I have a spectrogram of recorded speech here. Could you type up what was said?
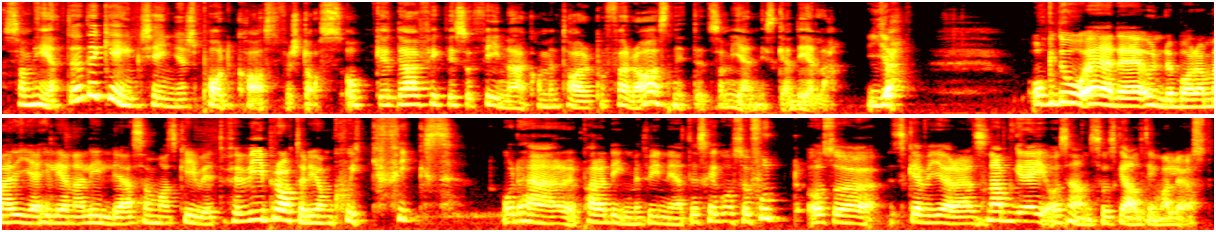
som heter The Game Changers Podcast förstås. Och eh, där fick vi så fina kommentarer på förra avsnittet som Jenny ska dela. Ja! Och då är det underbara Maria Helena Lilja som har skrivit, för vi pratade ju om quick fix. Och det här paradigmet vi är inne i, att det ska gå så fort och så ska vi göra en snabb grej och sen så ska allting vara löst.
